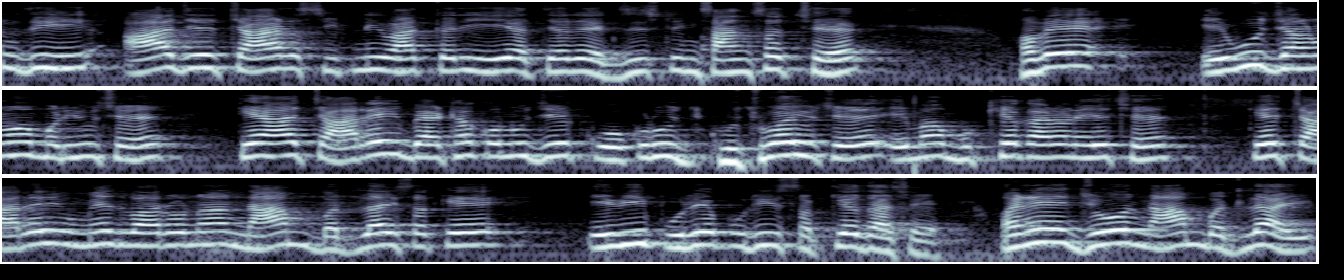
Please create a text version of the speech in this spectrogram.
સુધી આ જે ચાર સીટની વાત કરી એ અત્યારે એક્ઝિસ્ટિંગ સાંસદ છે. હવે એવું જાણવા મળ્યું છે કે આ ચારેય બેઠકોનું જે કોકડું ગૂંચવાયું છે, એમાં મુખ્ય કારણ એ છે કે ચારેય ઉમેદવારોના નામ બદલાઈ શકે એવી પૂરેપૂરી શક્યતા છે. અને જો નામ બદલાય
